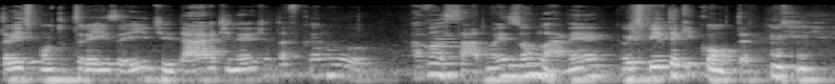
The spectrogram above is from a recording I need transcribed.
3.3 aí de idade, né? Já está ficando avançado, mas vamos lá, né? O espírito é que conta.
